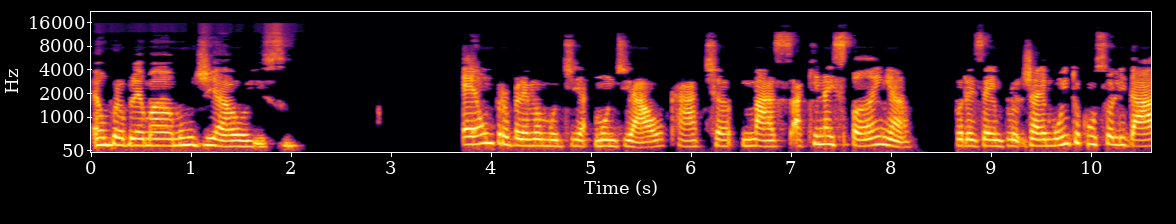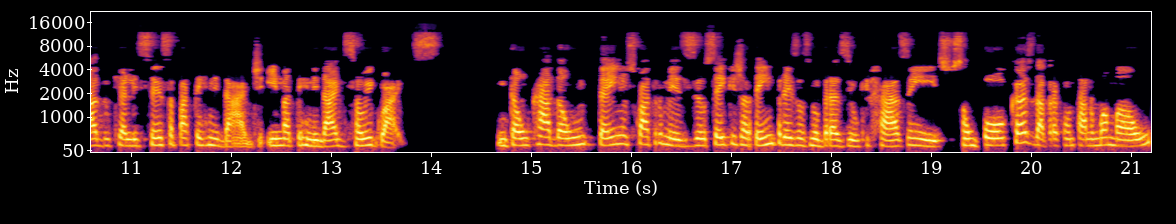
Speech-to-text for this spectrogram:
é um problema mundial isso? É um problema mundial, Kátia, mas aqui na Espanha, por exemplo, já é muito consolidado que a licença paternidade e maternidade são iguais. Então, cada um tem os quatro meses. Eu sei que já tem empresas no Brasil que fazem isso. São poucas, dá para contar numa mão,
